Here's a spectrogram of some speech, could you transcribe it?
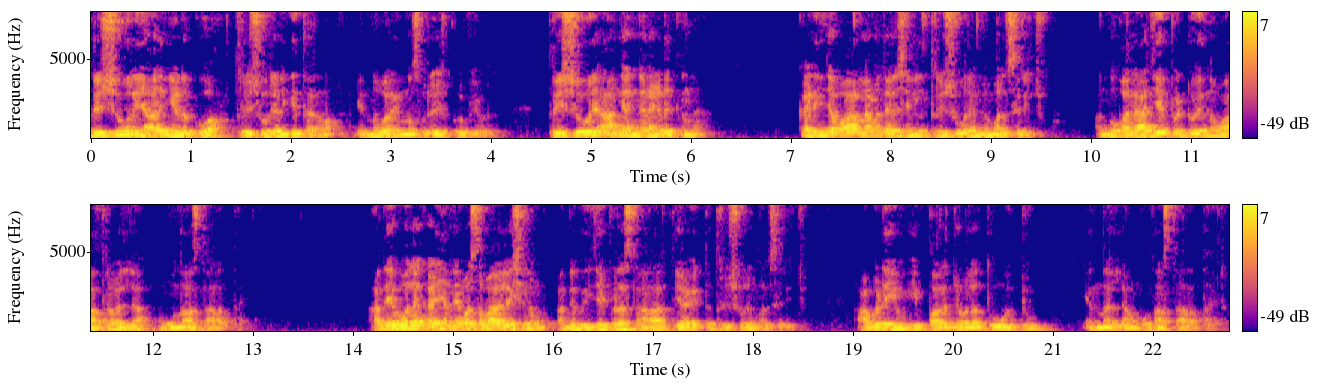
തൃശ്ശൂർ ഞാൻ എടുക്കുക തൃശ്ശൂർ എനിക്ക് തരണം എന്ന് പറയുന്ന സുരേഷ് ഗോപിയോട്. തൃശ്ശൂർ അങ്ങ് എങ്ങനെ എടുക്കുന്നത് കഴിഞ്ഞ പാർലമെന്റ് ഇലക്ഷനിൽ തൃശ്ശൂർ അങ്ങ് മത്സരിച്ചു. അങ്ങ് പരാജയപ്പെട്ടു എന്ന് മാത്രമല്ല മൂന്നാം സ്ഥാനത്തായി. അതേപോലെ കഴിഞ്ഞ നിയമസഭാ ഇലക്ഷനും അങ്ങ് ബി ജെ പിയുടെ സ്ഥാനാർത്ഥിയായിട്ട് തൃശ്ശൂർ മത്സരിച്ചു. അവിടെയും ഈ പറഞ്ഞ പോലെ തോറ്റു എന്നല്ല മൂന്നാം സ്ഥാനത്തായിരുന്നു.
